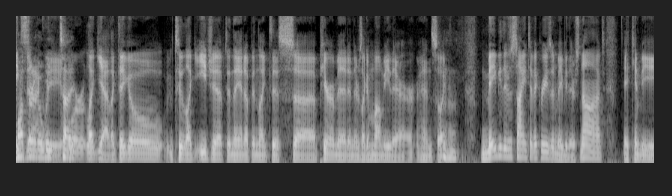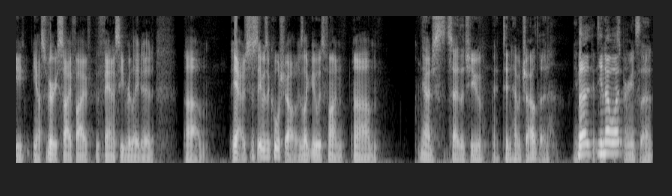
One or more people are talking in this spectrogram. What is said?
Monster of the week type. or like yeah, like they go to like Egypt and they end up in like this uh, pyramid, and there's like a mummy there, and so like Mm-hmm. maybe there's a scientific reason, maybe there's not. It can be you know it's very sci-fi fantasy related. Um, yeah, it was just it was a cool show. It was like it was fun. Um, yeah, just sad that you didn't have a childhood. You But get you know what? Experience that.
